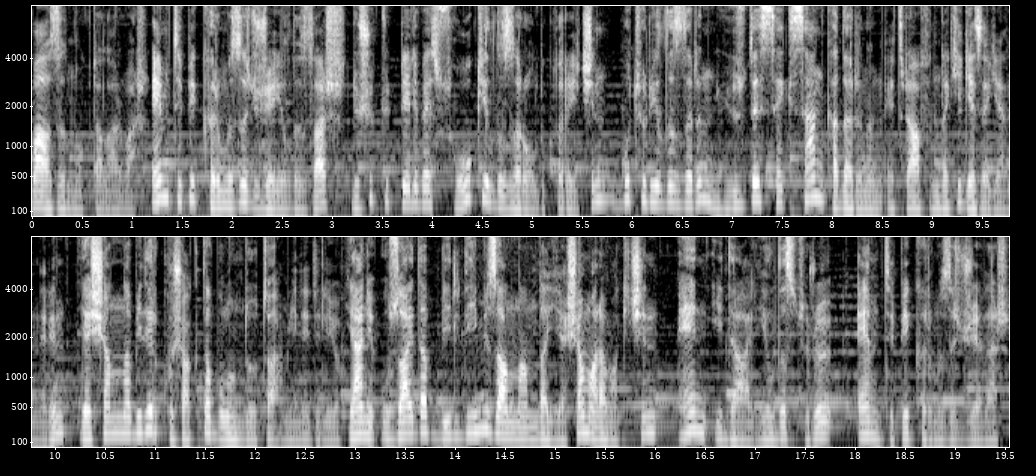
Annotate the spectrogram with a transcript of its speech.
bazı noktalar var. M tipi kırmızı cüce yıldızlar düşük kütleli ve soğuk yıldızlar oldukları için bu tür yıldızların %80 kadarının etrafındaki gezegenlerin yaşanılabilir kuşakta bulunduğu tahmin ediliyor. Yani uzayda bildiğimiz anlamda yaşam aramak için en ideal yıldız türü M tipi kırmızı cüceler.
